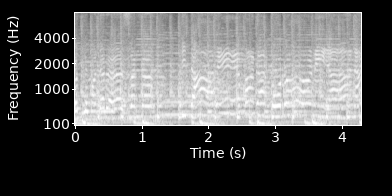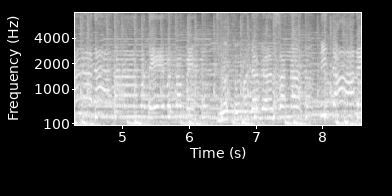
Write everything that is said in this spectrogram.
જ્યોત મદરસન દીધા રે મારા તોરણિયા નામ દેવ તમે જ્યોત મદરસન દીધા રે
